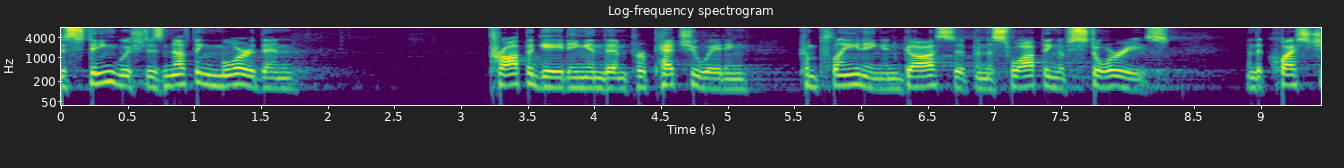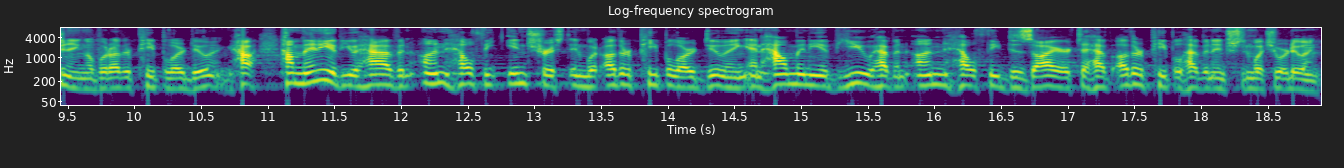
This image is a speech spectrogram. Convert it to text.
distinguished as nothing more than propagating and then perpetuating complaining and gossip and the swapping of stories and the questioning of what other people are doing? How, how many of you have an unhealthy interest in what other people are doing, and how many of you have an unhealthy desire to have other people have an interest in what you are doing?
